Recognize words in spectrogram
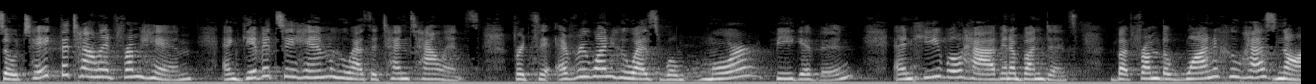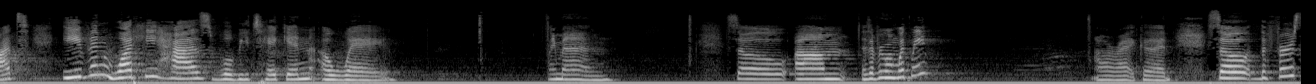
So take the talent from him and give it to him who has the ten talents. For to everyone who has will more be given, and he will have in abundance. But from the one who has not, even what he has will be taken away. Amen. So, um, is everyone with me? All right, good. So the first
